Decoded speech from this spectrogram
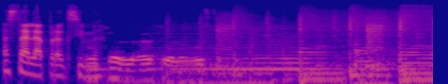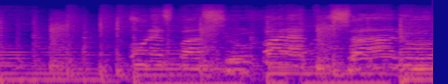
Hasta la próxima. Muchas gracias, un gusto espacio para tu salud.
